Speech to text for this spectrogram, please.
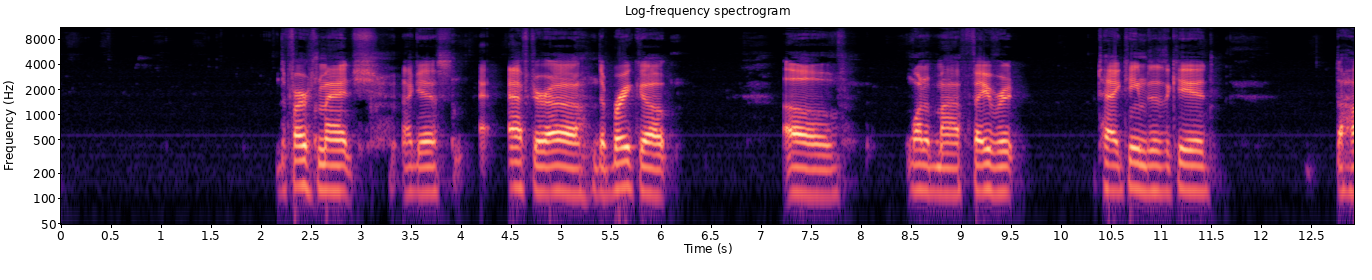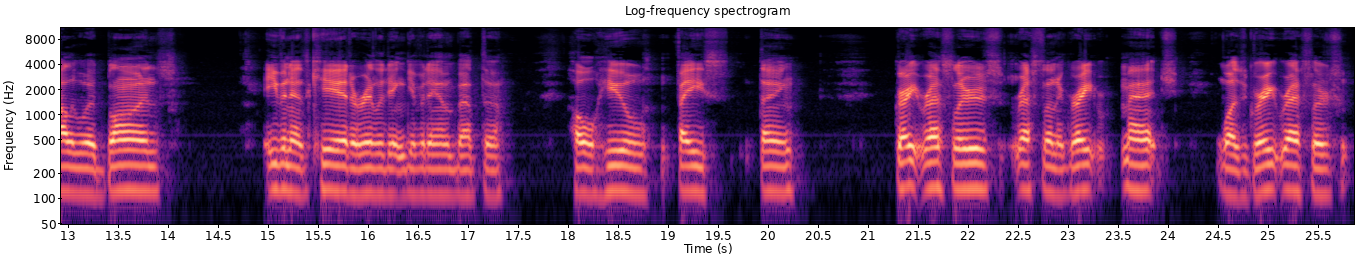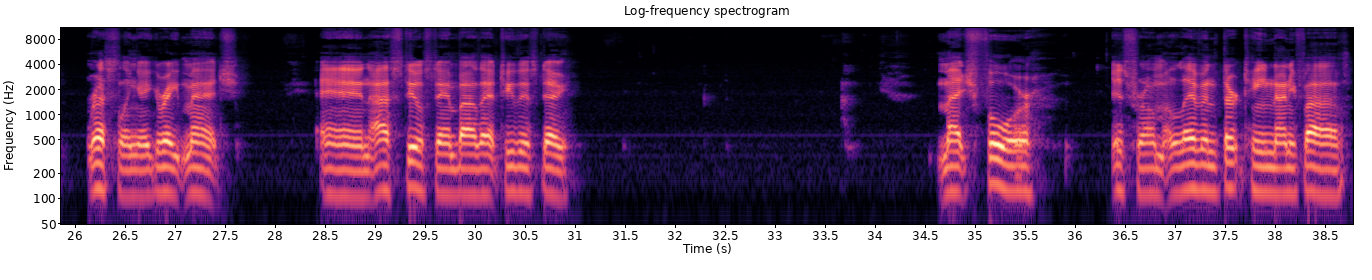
the first match, I guess, after uh, the breakup of one of my favorite tag teams as a kid, the Hollywood Blondes. Even as a kid, I really didn't give a damn about the whole heel face thing great wrestlers wrestling a great match was great wrestlers wrestling a great match. And I still stand by that to this day. Match 4 is from 11 13 95.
